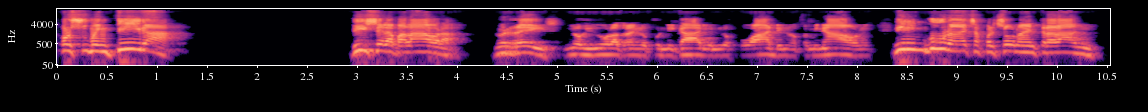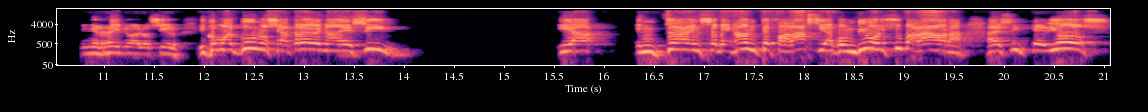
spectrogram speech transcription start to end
por su mentira. Dice la palabra, no es rey, ni los idólatras, ni los fornicarios, ni los cobardes, ni los feminados, ni ninguna de esas personas entrarán en el reino de los cielos. Y como algunos se atreven a decir y a entrar en semejante falacia con Dios y su palabra, a decir que Dios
